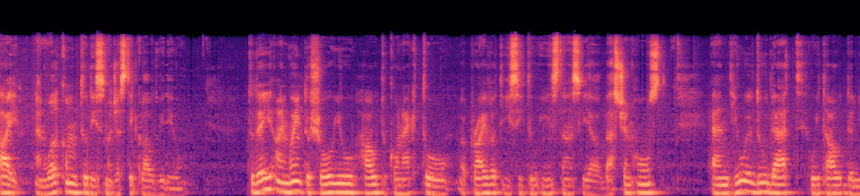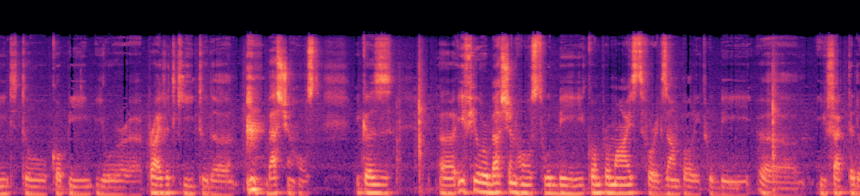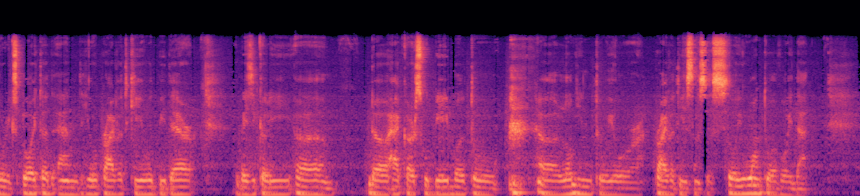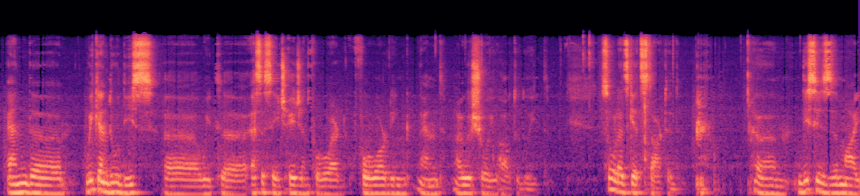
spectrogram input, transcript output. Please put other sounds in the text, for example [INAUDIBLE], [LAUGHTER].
Hi and welcome to this Majestic Cloud video. Today I'm going to show you how to connect to a private EC2 instance via Bastion host and you will do that without the need to copy your uh, private key to the [CLEARS THROAT] Bastion host because uh, if your Bastion host would be compromised, for example, it would be uh, infected or exploited and your private key would be there basically um, the hackers would be able to [CLEARS THROAT] uh, log into your private instances. So you want to avoid that. And uh, we can do this uh, with SSH agent forward forwarding and I will show you how to do it. So let's get started. [CLEARS THROAT] Um, this is my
